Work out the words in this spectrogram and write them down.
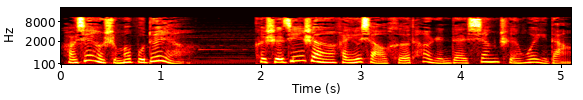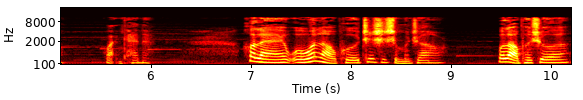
好像有什么不对啊！可舌尖上还有小核桃仁的香醇味道，管他呢。后来我问老婆这是什么招我老婆说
